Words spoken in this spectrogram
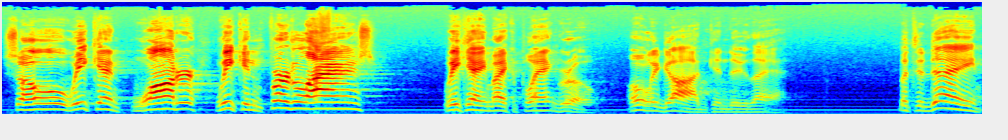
sow, we can water, we can fertilize. We can't make a plant grow. Only God can do that. But today,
